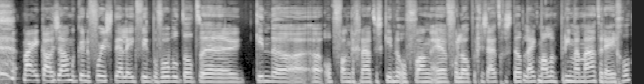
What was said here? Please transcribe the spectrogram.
maar ik zou me kunnen voorstellen... ik vind bijvoorbeeld dat uh, kinderopvang, de gratis kinderopvang... Uh, voorlopig is uitgesteld, lijkt me al een prima maatregel.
